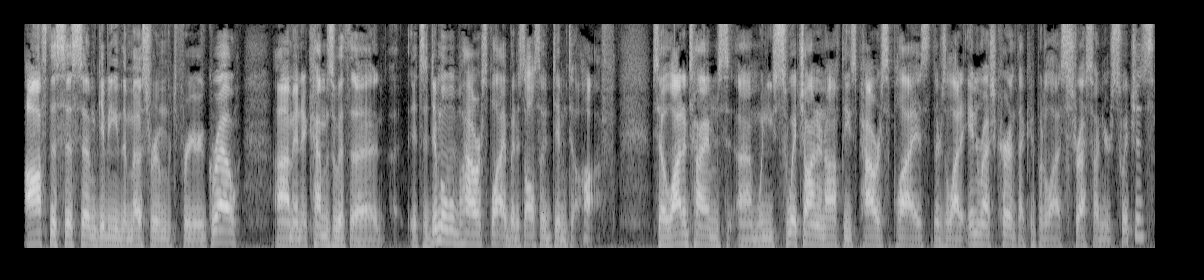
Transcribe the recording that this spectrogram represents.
off the system, giving you the most room for your grow. Um, and it comes with a, it's a dimmable power supply, but it's also dim to off. So a lot of times um, when you switch on and off these power supplies, there's a lot of inrush current that could put a lot of stress on your switches.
